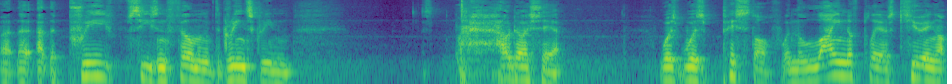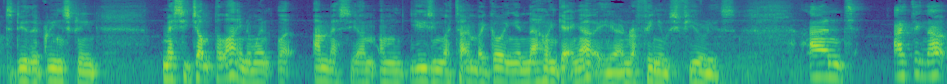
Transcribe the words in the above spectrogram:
at the, at the pre-season filming of the green screen, how do I say it? Was was pissed off when the line of players queuing up to do the green screen. Messi jumped the line and went, Look, I'm Messi, I'm, I'm using my time by going in now and getting out of here. And Rafinha was furious. And I think that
